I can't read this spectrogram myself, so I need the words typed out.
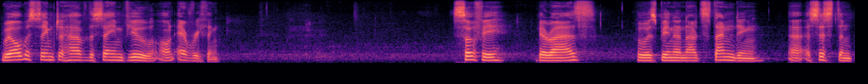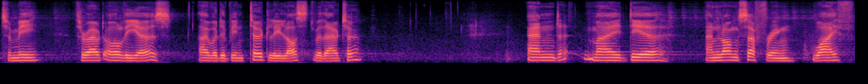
We always seem to have the same view on everything. Sophie Geraz, who has been an outstanding uh, assistant to me throughout all the years. I would have been totally lost without her. And my dear and long-suffering wife,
